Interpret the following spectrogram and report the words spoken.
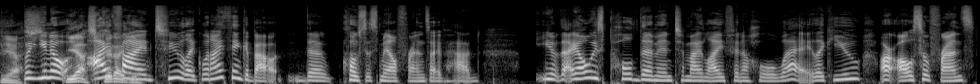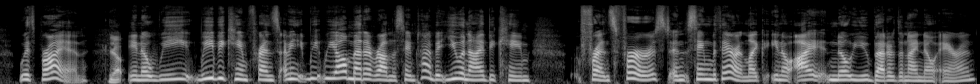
Yes. But you know, Yes, I good idea. find too like when I think about the closest male friends I've had you know, I always pulled them into my life in a whole way. Like you are also friends with Brian. Yep. You know, we we became friends. I mean, we, we all met around the same time, but you and I became friends first and same with Aaron. Like, you know, I know you better than I know Aaron,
